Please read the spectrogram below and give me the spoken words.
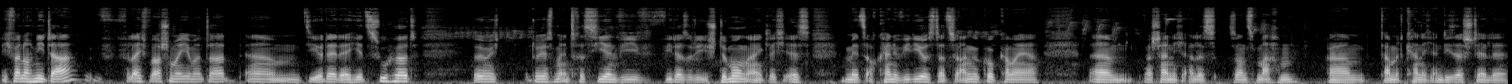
ich war noch nie da. Vielleicht war schon mal jemand da. Ähm, die oder der hier zuhört, würde mich durchaus mal interessieren, wie, wie da so die Stimmung eigentlich ist. Hab mir jetzt auch keine Videos dazu angeguckt, kann man ja ähm, wahrscheinlich alles sonst machen. Ähm, damit kann ich an dieser Stelle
